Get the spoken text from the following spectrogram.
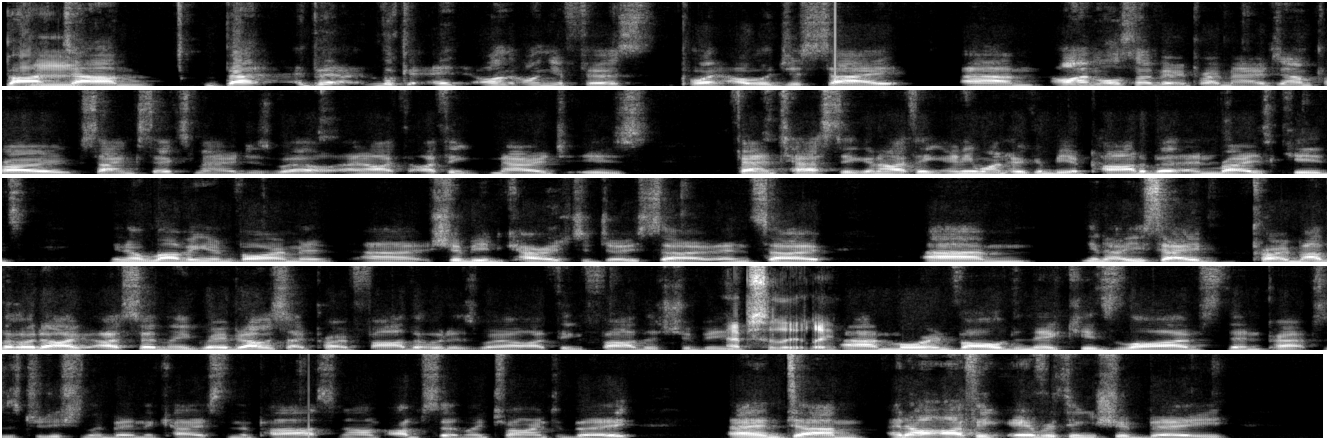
But mm. um, but but look at, on on your first point, I would just say um, I'm also very pro marriage. I'm pro same sex marriage as well, and I, I, think marriage is fantastic. And I think anyone who can be a part of it and raise kids in a loving environment uh, should be encouraged to do so. And so, um, you know, you say pro motherhood. I, I, certainly agree, but I would say pro fatherhood as well. I think fathers should be absolutely uh, more involved in their kids' lives than perhaps has traditionally been the case in the past. And I'm, I'm certainly trying to be. And um, and I, I think everything should be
